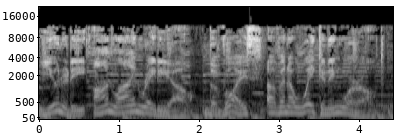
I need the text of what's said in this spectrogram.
Unity Online Radio, the voice of an awakening world.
